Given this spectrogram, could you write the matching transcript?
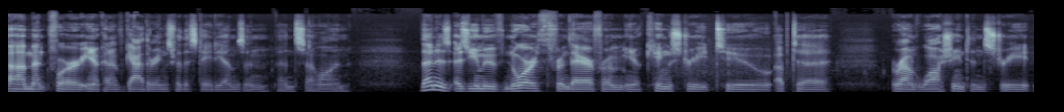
uh, meant for you know kind of gatherings for the stadiums and and so on. Then as, as you move north from there, from you know King Street to up to around Washington Street,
